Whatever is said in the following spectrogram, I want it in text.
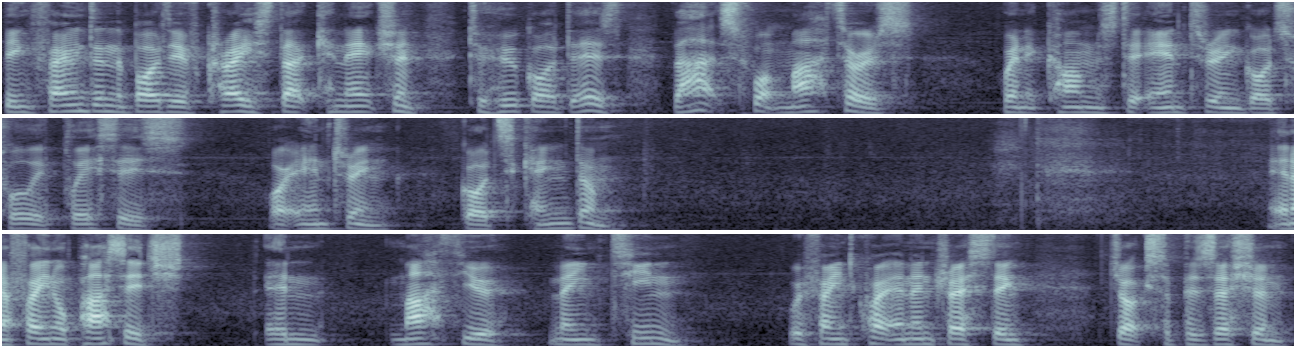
being found in the body of Christ, that connection to who God is, that's what matters when it comes to entering God's holy places or entering God's kingdom. In a final passage in Matthew 19, we find quite an interesting juxtaposition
